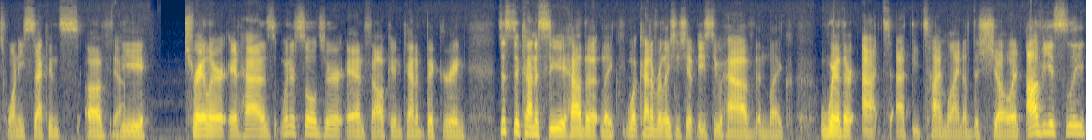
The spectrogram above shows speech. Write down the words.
20 seconds of yeah. the trailer, it has Winter Soldier and Falcon kind of bickering just to kind of see how the like what kind of relationship these two have and like where they're at at the timeline of the show. And obviously,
